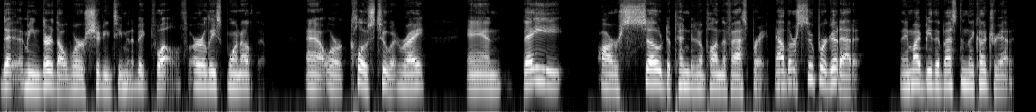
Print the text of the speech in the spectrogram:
They, I mean, they're the worst shooting team in the Big 12, or at least one of them, uh, or close to it, right? And they are so dependent upon the fast break. Now, they're super good at it. They might be the best in the country at it.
